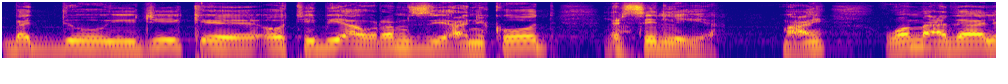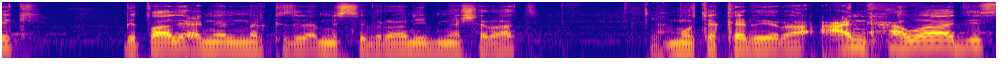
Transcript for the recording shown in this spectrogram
بده يجيك OTP أو رمز يعني كود ارسل لي إياه معي ومع ذلك بيطالعنا المركز الامن السبراني بنشرات نعم. متكررة عن حوادث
